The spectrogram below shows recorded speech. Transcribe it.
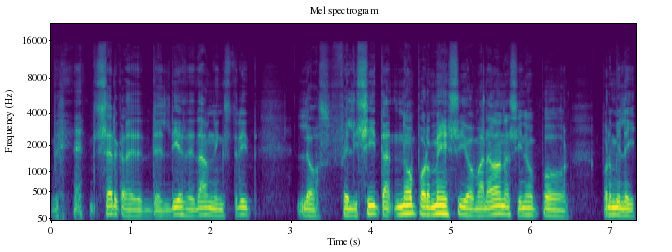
cerca del 10 de Downing Street los felicita, no por Messi o Maradona, sino por, por Milei.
